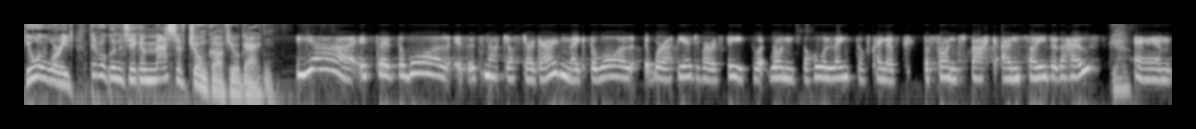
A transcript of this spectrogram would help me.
You were worried they were going to take a massive chunk off your garden. Yeah, it's the the wall. It's, it's not just our garden. Like the wall, we're at the edge of our estate, so it runs the whole length of kind of the front, back, and side of the house. Yeah. Um,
